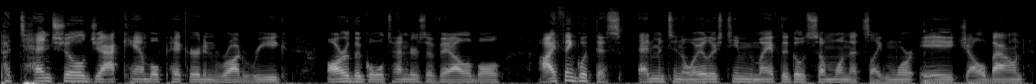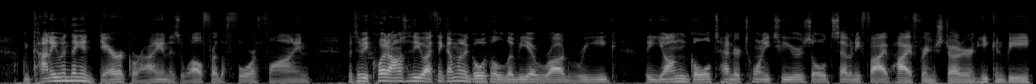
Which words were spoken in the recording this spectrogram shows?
potential. Jack Campbell, Pickard, and Rodrigue are the goaltenders available. I think with this Edmonton Oilers team, we might have to go someone that's like more AHL bound. I'm kind of even thinking Derek Ryan as well for the fourth line. But to be quite honest with you, I think I'm going to go with Olivier Rodrigue, the young goaltender, 22 years old, 75 high fringe starter, and he can be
